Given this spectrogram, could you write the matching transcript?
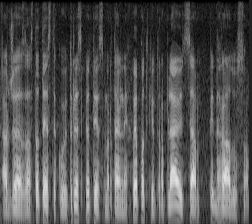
Адже за статистикою 3 з 5 смертельних випадків трапляються під градусом.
